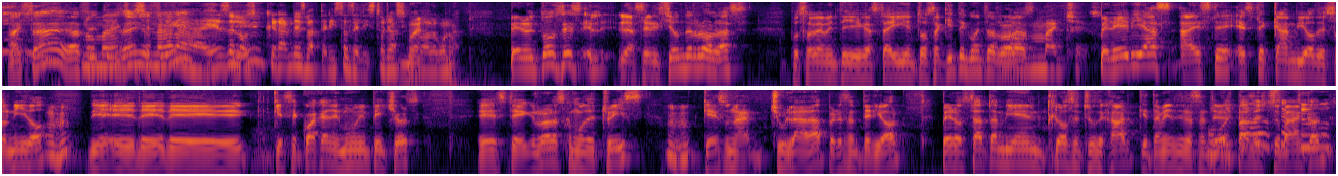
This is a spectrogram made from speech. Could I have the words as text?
Ahí está, hace No tres manches, años. sí, nada. Es de sí. los grandes bateristas de la historia, sin Bueno. duda alguna. Pero entonces el- la selección de rolas, pues obviamente llega hasta ahí. Entonces aquí te encuentras rolas No previas a este, este cambio de sonido de, eh, de- de- que se cuaja en el Moving Pictures. Este, rolas como The Trees, que es una chulada, pero es anterior. Pero está también Closer to the Heart, que también es de las anteriores, Uy, Passage to Bangkok.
